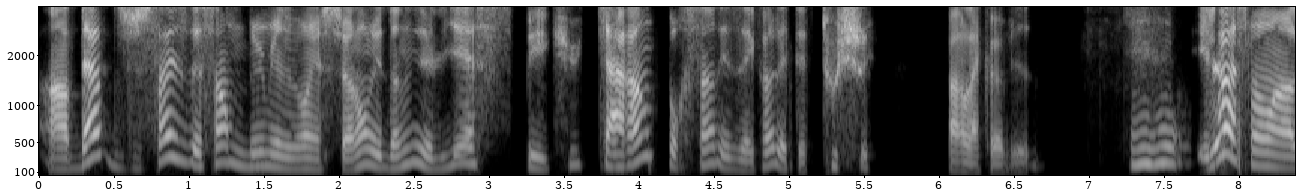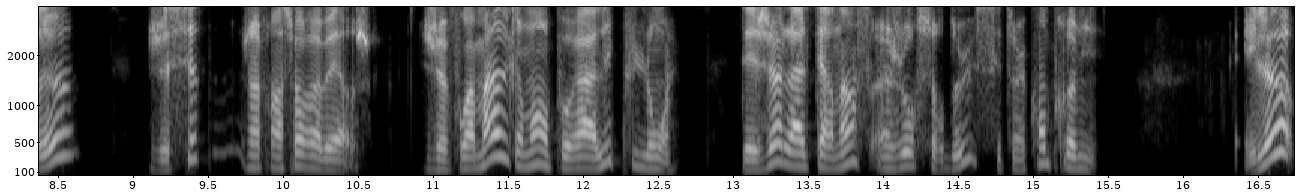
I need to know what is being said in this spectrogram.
en date du 16 décembre 2020, selon les données de l'ISPQ, 40% des écoles étaient touchées par la COVID. Mmh Et là, à ce moment-là, je cite Jean-François Roberge. Je vois mal comment on pourrait aller plus loin. Déjà, l'alternance un jour sur deux, c'est un compromis. Et là,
